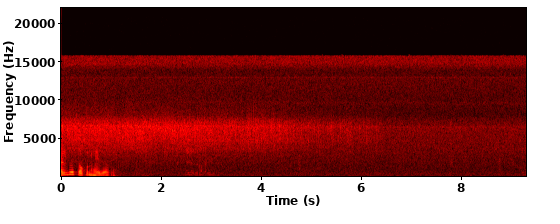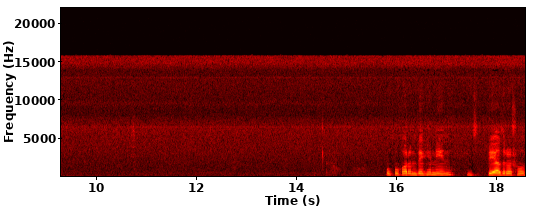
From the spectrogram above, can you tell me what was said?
আসবে তখন হয়ে যাবে। উপকরণ দেখে নিন, পেঁয়াজ, রসুন,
